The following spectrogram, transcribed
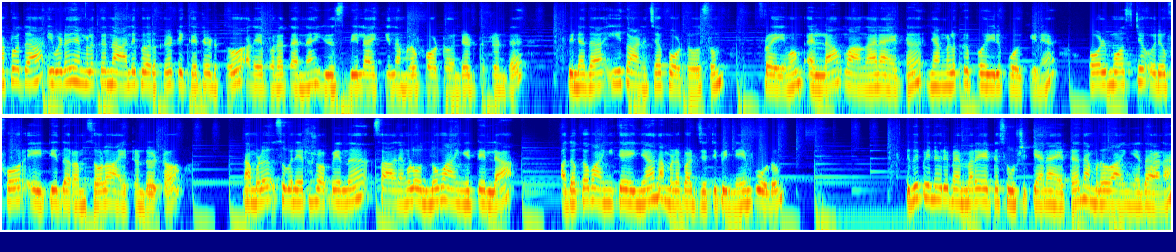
അപ്പോൾ ഇതാ ഇവിടെ ഞങ്ങൾക്ക് നാല് പേർക്ക് ടിക്കറ്റ് എടുത്തു. അതേപോലെ തന്നെ യു എസ് ബിയിലാക്കി നമ്മൾ ഫോട്ടോന്റെ എടുത്തിട്ടുണ്ട്. പിന്നെ അതാ ഈ കാണിച്ച ഫോട്ടോസും ഫ്രെയിമും എല്ലാം വാങ്ങാനായിട്ട് ഞങ്ങൾക്ക് ഇപ്പോൾ ഈ പോക്കിന് ഓൾമോസ്റ്റ് ഒരു ഫോർ എയ്റ്റി ദറംസോളം ആയിട്ടുണ്ട് കേട്ടോ. നമ്മൾ സുവനീർ ഷോപ്പിൽ നിന്ന് സാധനങ്ങളൊന്നും വാങ്ങിയിട്ടില്ല. അതൊക്കെ വാങ്ങിക്കഴിഞ്ഞാൽ നമ്മുടെ ബഡ്ജറ്റ് പിന്നെയും കൂടും. ഇത് പിന്നെ ഒരു മെമ്മറി ആയിട്ട് സൂക്ഷിക്കാനായിട്ട് നമ്മൾ വാങ്ങിയതാണ്.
